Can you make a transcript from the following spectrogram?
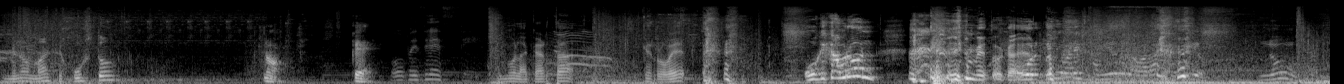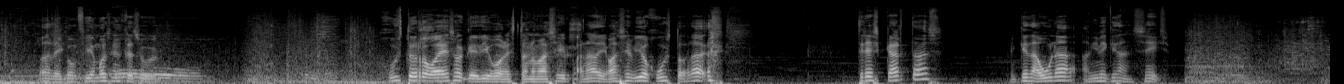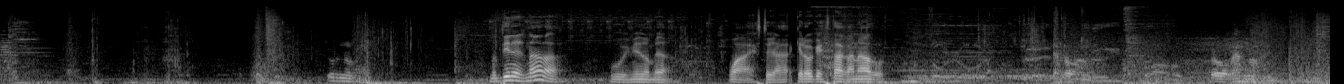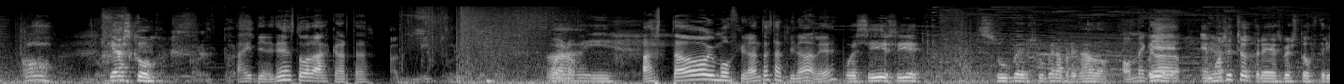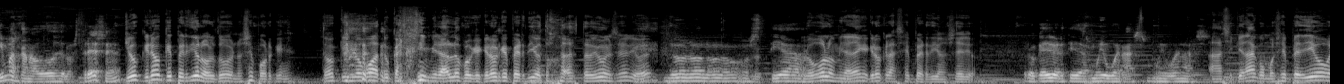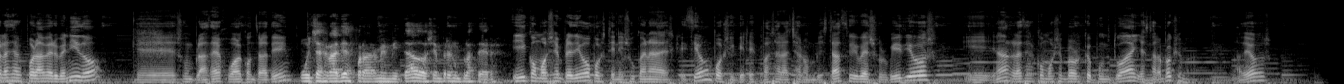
Menos mal que justo No. ¿Qué? Obedece. tengo la carta que robé. ¡Oh, qué cabrón! me toca ¿Por qué esto. llevar esta mierda a la baraja, tío? No. Vale, confiemos en Jesús. Oh. Justo roba eso que digo, esto no me va a servir para nada. Y me ha servido justo ahora. Tres cartas. Me queda una, a mí me quedan seis. Turno. ¿No tienes nada? Uy, miedo me da. Guau, esto ya creo que está ganado. Te roban. Provocar, no. ¡Oh! ¡Qué asco! Ahí tienes, tienes todas las cartas. Bueno. Ay. Ha estado emocionante hasta el final, ¿eh? Pues sí, sí. Súper, súper apretado. Aún me Oye, queda- hemos mira. hecho tres best of three, has ganado dos de los tres, ¿eh? Yo creo que he perdido los dos, no sé por qué. Tengo que ir luego a tu canal y mirarlo porque creo que he perdido todas, te lo digo en serio, ¿eh? No, no, no, no, hostia. Luego lo miraré que creo que las he perdido, en serio. Pero qué divertidas, muy buenas, muy buenas. Así que nada, como siempre digo, gracias por haber venido, que es un placer jugar contra ti. Muchas gracias por haberme invitado, siempre es un placer. Y como siempre digo, pues tenéis su canal en la descripción por si queréis pasar a echar un vistazo y ver sus vídeos. Y nada, gracias como siempre a los que puntúan y hasta la próxima. Adiós.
